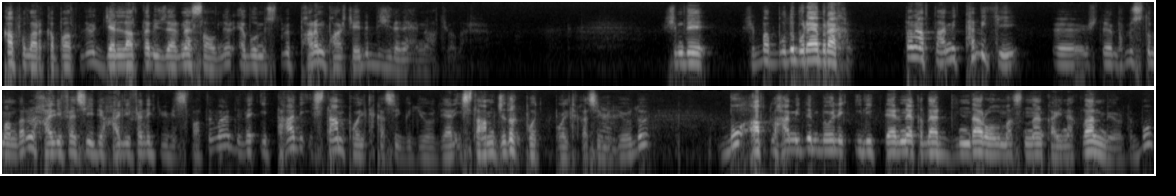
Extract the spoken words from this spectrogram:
kapılar kapatılıyor, cellatlar üzerine salınıyor. Ebu Müslim'i paramparça edip Dicle Nehri'ne atıyorlar. Şimdi, şimdi bak bunu buraya bırakın. Sultan Abdülhamit tabii ki e, işte Müslümanların halifesiydi. Halifelik gibi bir sıfatı vardı ve İttihad-ı İslam politikası gidiyordu. Yani İslamcılık po- politikası Evet. gidiyordu. Bu Abdülhamid'in böyle iliklerine kadar dindar olmasından kaynaklanmıyordu. Bu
